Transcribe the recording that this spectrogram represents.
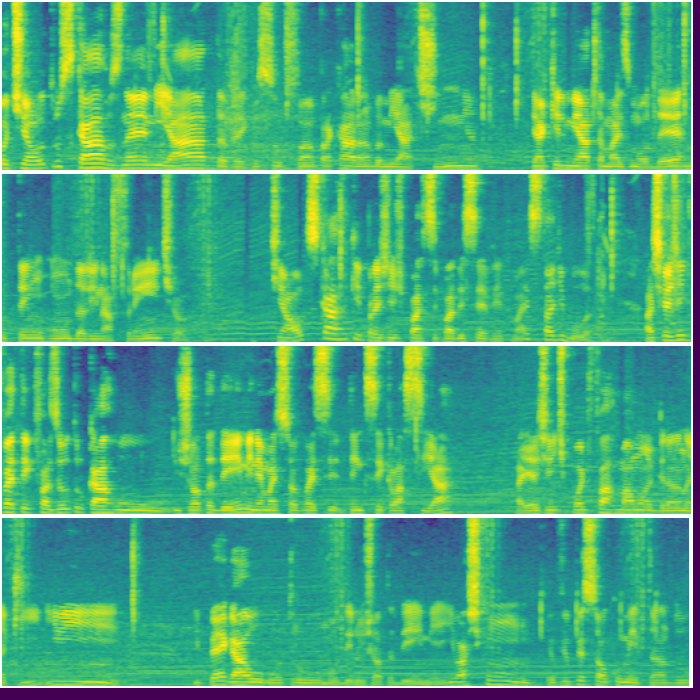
Pô, tinha outros carros, né? Miata, velho, que eu sou fã pra caramba, Miatinha. Tem aquele Miata mais moderno, tem um Honda ali na frente, ó. Tinha outros carros aqui pra gente participar desse evento, mas tá de boa. Acho que a gente vai ter que fazer outro carro JDM, né? Mas só que vai ser, tem que ser classe A. Aí a gente pode farmar uma grana aqui e, e pegar o outro modelo JDM aí. Eu acho que um... Eu vi o pessoal comentando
